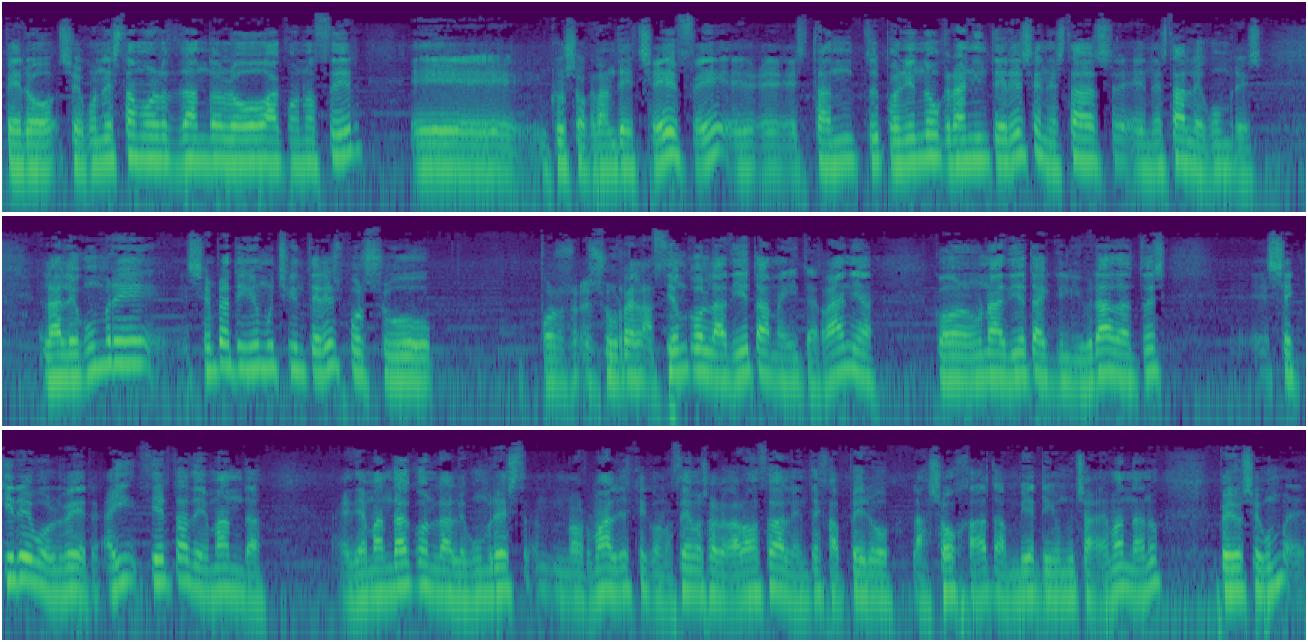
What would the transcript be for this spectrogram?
Pero según estamos dándolo a conocer, eh, incluso grandes chefs están poniendo gran interés en estas, en estas legumbres. La legumbre siempre ha tenido mucho interés por su, por su relación con la dieta mediterránea, con una dieta equilibrada. Entonces, eh, se quiere volver. Hay cierta demanda. Hay demanda con las legumbres normales que conocemos, el garbanzo, la lenteja, pero la soja también tiene mucha demanda, ¿no? Pero según eh,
